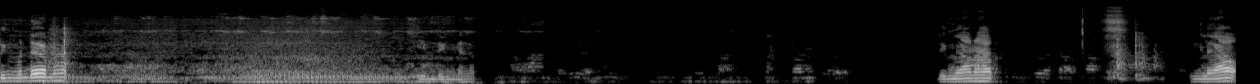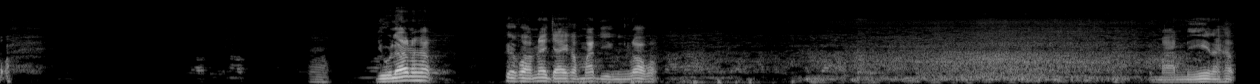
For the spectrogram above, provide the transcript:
ดึงเหมือนเดิมนะครับครีมดึงนะครับ ดึงแล้วนะครับ ดึงแล้ว อยู่แล้วนะครับ เพื่อความแน่ใจครับมัดอีกหนึ่งรอบครับประมาณนี้นะครับ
